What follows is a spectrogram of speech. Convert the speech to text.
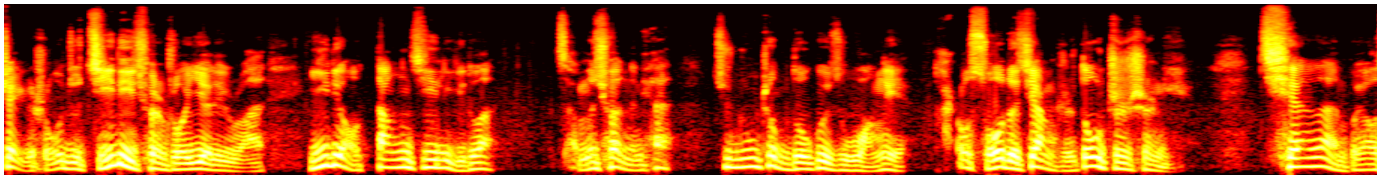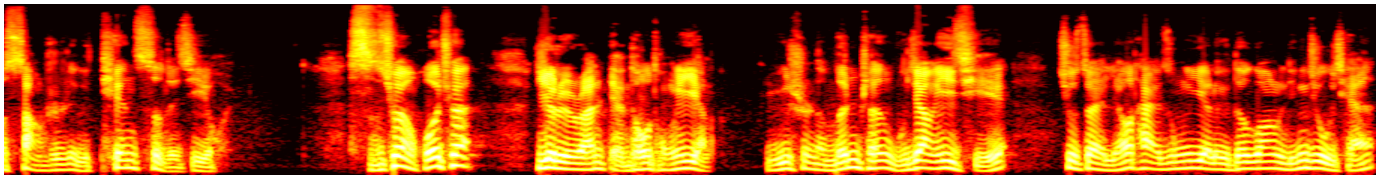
这个时候就极力劝说耶律阮一定要当机立断。怎么劝的？你看军中这么多贵族王爷，还有所有的将士都支持你，千万不要丧失这个天赐的机会。死劝活劝，耶律阮点头同意了。于是呢，文臣武将一起就在辽太宗耶律德光灵柩前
